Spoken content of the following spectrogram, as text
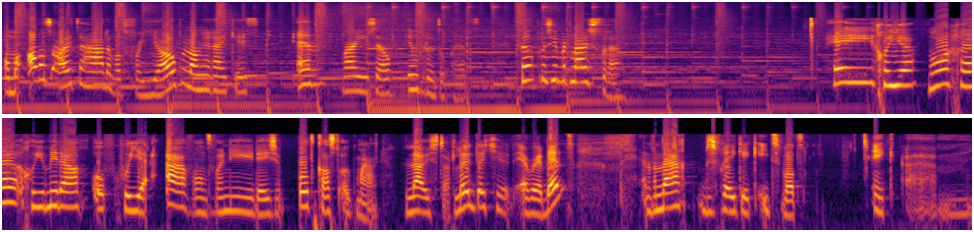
om er alles uit te halen wat voor jou belangrijk is en waar je zelf invloed op hebt. Veel plezier met luisteren! Hey, goedemorgen, goedemiddag of goede avond wanneer je deze podcast ook maar luistert. Leuk dat je er weer bent. En vandaag bespreek ik iets wat ik um,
